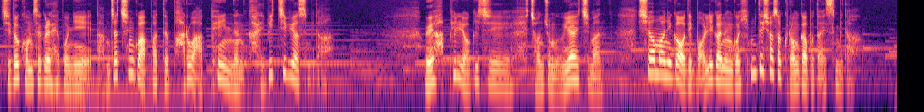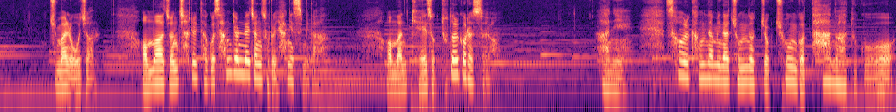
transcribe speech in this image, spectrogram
지도 검색을 해보니 남자친구 아파트 바로 앞에 있는 갈비집이었습니다. 왜 하필 여기지? 전 좀 의아했지만 시어머니가 어디 멀리 가는 거 힘드셔서 그런가 보다 했습니다. 주말 오전 엄마와 전 차를 타고 상견례 장소로 향했습니다. 엄만 계속 투덜거렸어요. 아니 서울 강남이나 종로 쪽 좋은 거 다 놔두고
